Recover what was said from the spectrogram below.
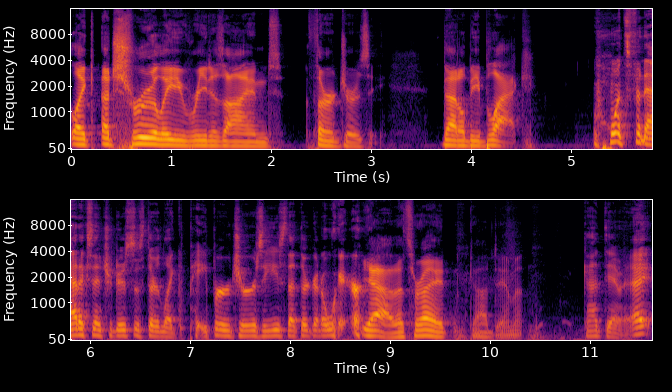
like a truly redesigned third jersey. That'll be black. once Fanatics introduces their like paper jerseys that they're gonna wear. Yeah, that's right. God damn it. God damn it! I,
